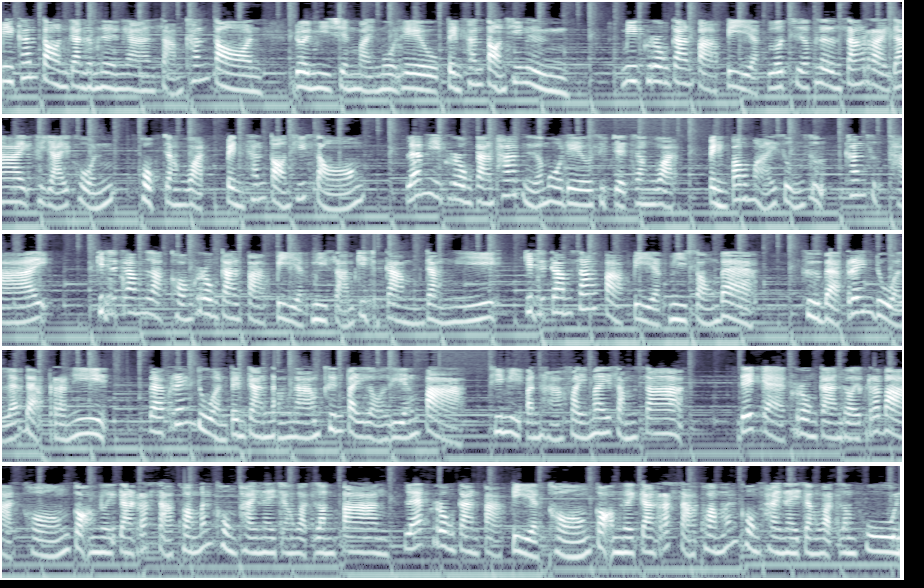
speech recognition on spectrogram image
มีขั้นตอนการดำเนินงาน 3 ขั้นตอน โดยมีเชียงใหม่โมเดล เป็นขั้นตอนที่ 1 มีโครงการป่าเปียก ลดเชื้อเพลิงสร้างรายได้ ขยายผล 6 จังหวัดเป็นขั้นตอนที่ 2 และมีโครงการภาคเหนือโมเดล 17 จังหวัด เป็นเป้าหมายสูงสุดขั้นสุดท้าย กิจกรรมหลักของโครงการป่าเปียกมี 3 กิจกรรม ดังนี้ กิจกรรมสร้างป่าเปียกมี 2 แบบ คือแบบเร่งด่วนและแบบประณีตแบบเร่งด่วนเป็นการนำน้ำขึ้นไปหล่อเลี้ยงป่า ที่มีปัญหาไฟไหม้ซ้ำซาก ได้แก่โครงการดอยพระบาทของกองอำนวยการรักษาความมั่นคงภายในจังหวัดลำปาง และโครงการป่าเปียกของกองอำนวยการรักษาความมั่นคงภายในจังหวัดลำพูน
